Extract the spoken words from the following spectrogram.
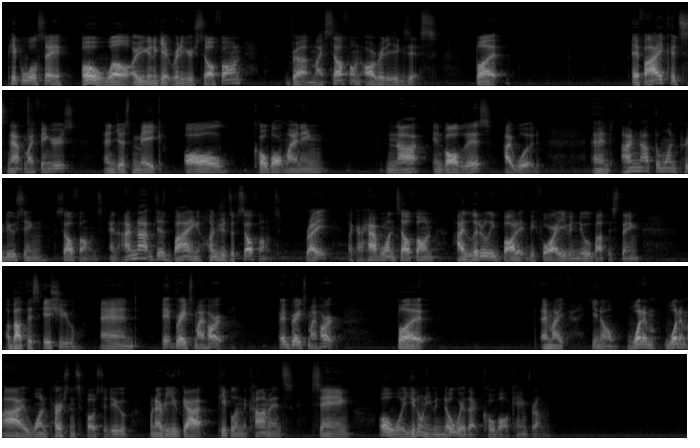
People will say, "Oh, well, are you going to get rid of your cell phone?" Bruh, my cell phone already exists. But if I could snap my fingers and just make all cobalt mining not involve this, I would. And I'm not the one producing cell phones. And I'm not just buying hundreds of cell phones, right? Like I have one cell phone. I literally bought it before I even knew about this thing, about this issue. And it breaks my heart. It breaks my heart. But am I, you know, what am what am I, one person, supposed to do whenever you've got people in the comments saying, "Oh, well, you don't even know where that cobalt came from."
